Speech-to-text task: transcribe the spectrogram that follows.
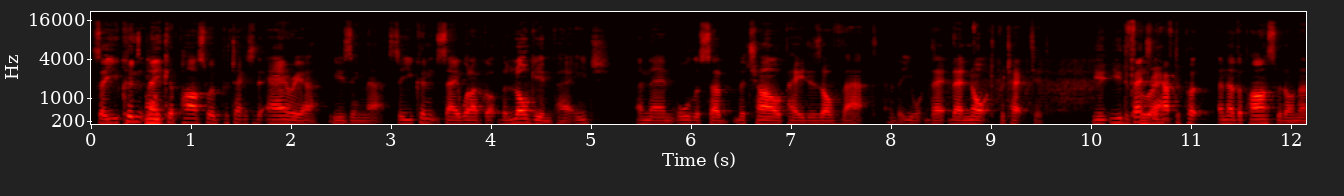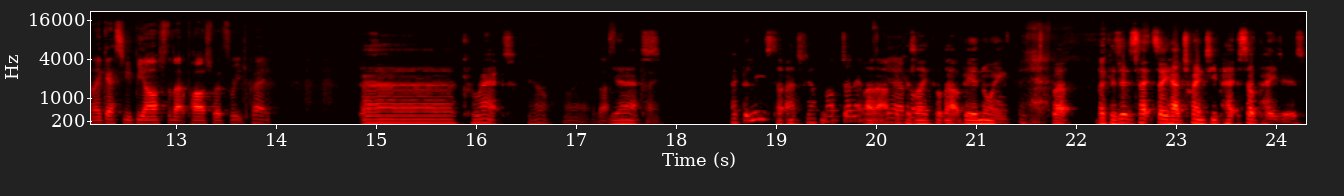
So you couldn't make a password protected area using that. So you couldn't say, well, I've got the login page, and then all the sub the child pages of that that you they're, they're not protected. You, you'd eventually Correct. have to put another password on, and I guess you'd be asked for that password for each page. Uh, correct. Yeah, oh, that's Yes. I believe so. Actually, I've not done it like that Yeah, because not- I thought that would be annoying. But because it's, let's say you had 20 pa- sub pages,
